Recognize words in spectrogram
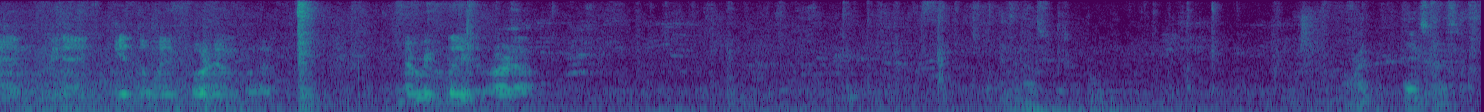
and we didn't get the win for him. But Emory played his heart out. Anything else? All right, thanks, guys.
